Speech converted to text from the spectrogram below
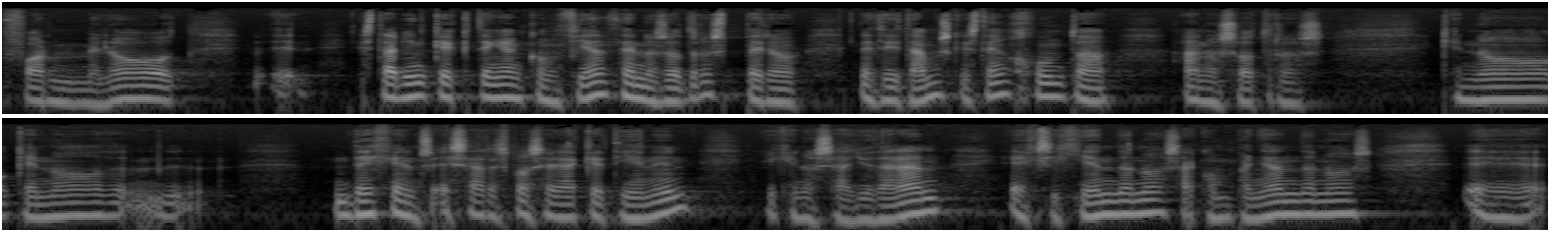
fórmelo. Eh, está bien que tengan confianza en nosotros, pero necesitamos que estén junto a, nosotros, que no, que no dejen esa responsabilidad que tienen y que nos ayudarán exigiéndonos, acompañándonos, eh,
